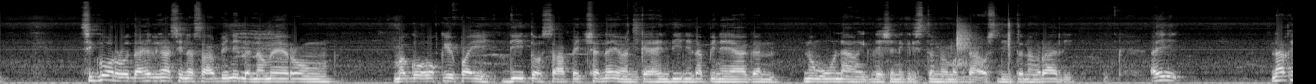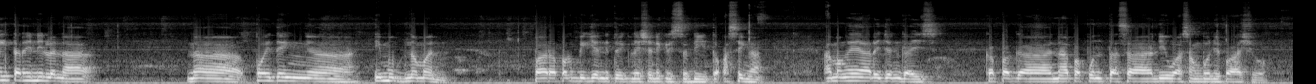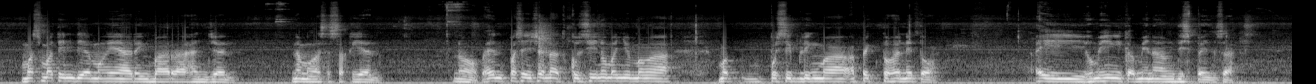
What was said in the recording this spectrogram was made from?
siguro dahil nga sinasabi nila na mayroong mag-occupy dito sa petsa na yon kaya hindi nila pinayagan nung una ang Iglesia ni Cristo na magdaos dito ng rally. Ay nakita rin nila na na pwedeng ah, i-move naman para pagbigyan nito Iglesia ni Cristo dito. Kasi nga ang mangyayari dyan guys kapag ah, napapunta sa liwasang Bonifacio mas matindi ang mangyayaring barahan dyan ng mga sasakyan. No and pasensya na kung sino man yung mga posibleng maapektuhan nito ay humihingi kami ng dispensa.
